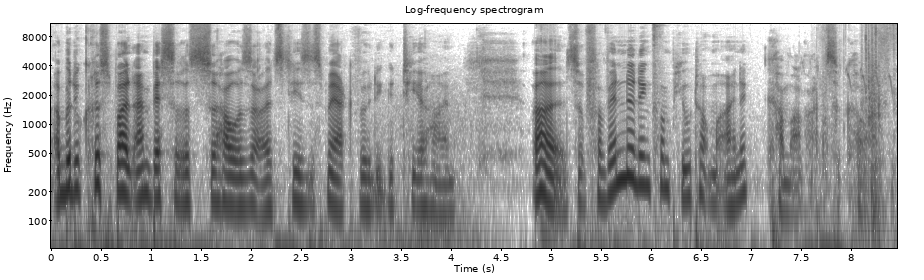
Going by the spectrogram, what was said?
Aber du kriegst bald ein besseres Zuhause als dieses merkwürdige Tierheim. Also, verwende den Computer, um eine Kamera zu kaufen.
